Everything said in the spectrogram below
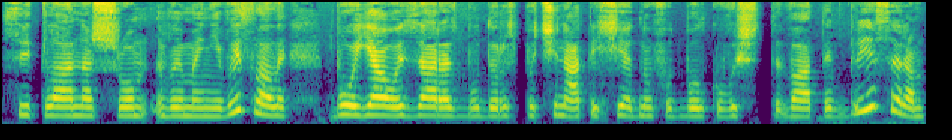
Світлана, що ви мені вислали, бо я ось зараз буду розпочинати ще одну футболку вишивати бісером.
